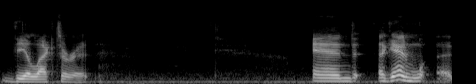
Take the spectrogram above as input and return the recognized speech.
the electorate. And again, uh,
